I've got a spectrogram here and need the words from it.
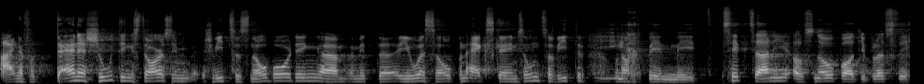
einer von diesen Shooting Stars im Schweizer Snowboarding ähm, mit den US Open, X Games und so weiter. Und ich bin mit 17 als Snowboarder plötzlich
